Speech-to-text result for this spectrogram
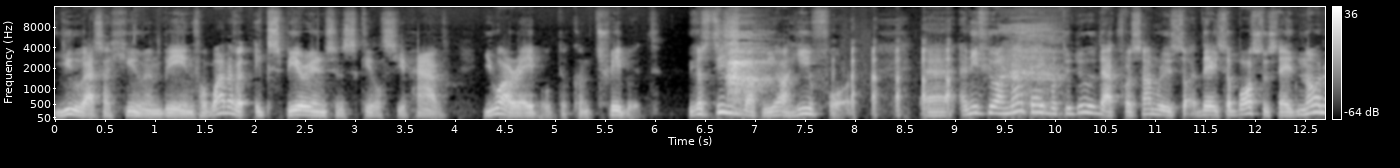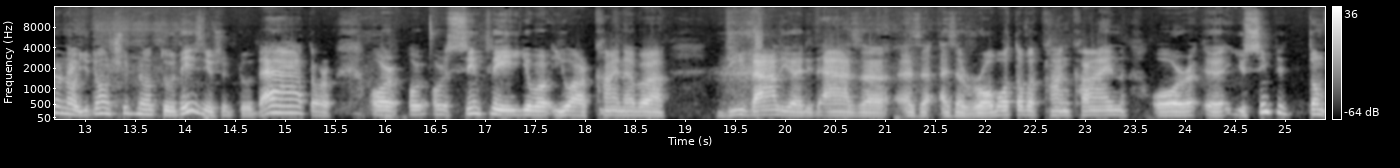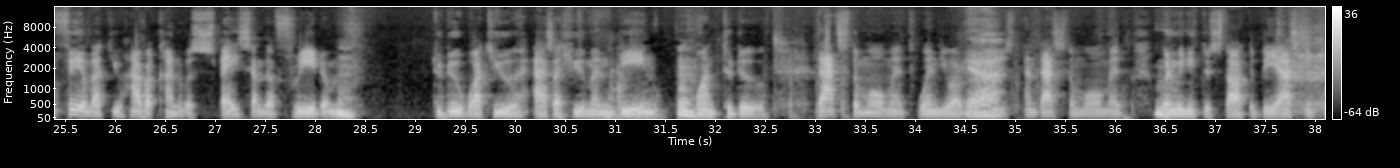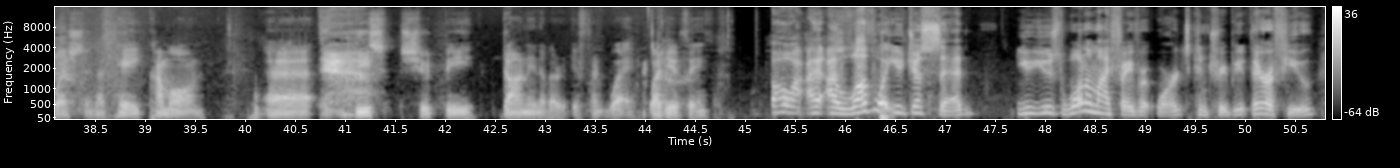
you as a human being for whatever experience and skills you have you are able to contribute because this is what we are here for. Uh, and if you are not able to do that for some reason, there is a boss who says, "No, no, no, you don't should not do this. You should do that," or, or, or, or simply you are you are kind of a devaluated as a as a as a robot of a kind, or uh, you simply don't feel that you have a kind of a space and a freedom mm. To do what you as a human being mm. want to do. That's the moment when you are yeah. reduced, and that's the moment mm. when we need to start to be asking questions like, "Hey, come on, uh, yeah. this should be done in a very different way." What do you think? Oh, I, I love what you just said you used one of my favorite words, contribute. There are a few.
